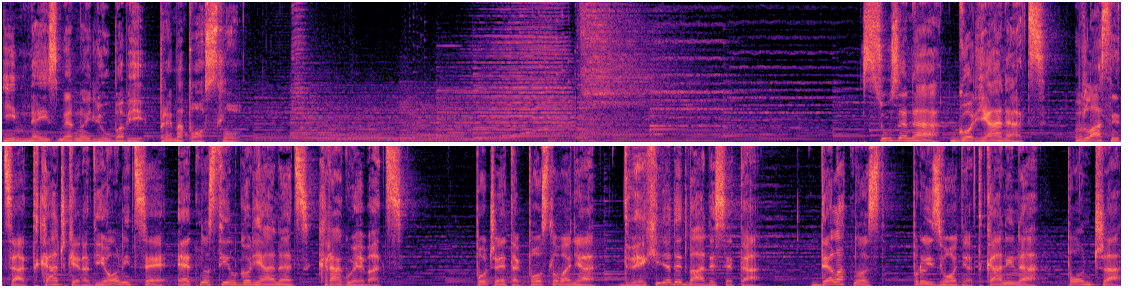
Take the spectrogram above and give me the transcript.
i neizmernoj ljubavi prema poslu. Suzana Gorjanac, vlasnica tkačke radionice Etnostil Gorjanac Kragujevac – Početak poslovanja 2020. Delatnost proizvodnja tkanina, ponča,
